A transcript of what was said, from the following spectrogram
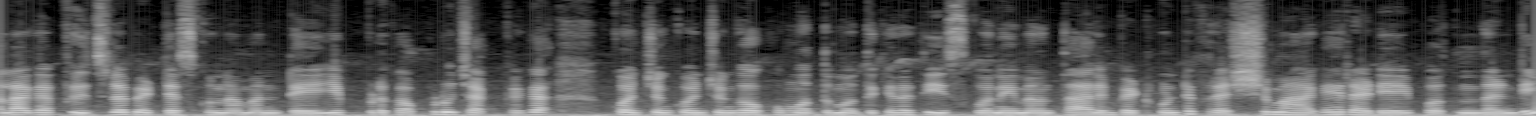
అలాగా ఫ్రిడ్జ్లో పెట్టేసుకున్నామంటే ఎప్పటికప్పుడు చక్కగా కొంచెం కొంచెంగా ఒక ముద్ద ముద్ద కింద తీసుకొని మనం తాలింపు పెట్టుకుంటే ఫ్రెష్ మాగే రెడీ అయిపోతుందండి.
